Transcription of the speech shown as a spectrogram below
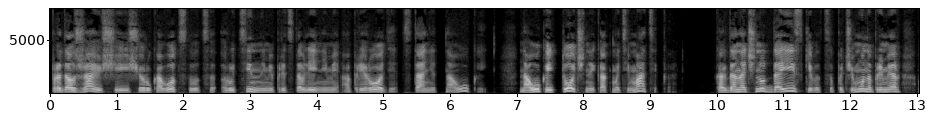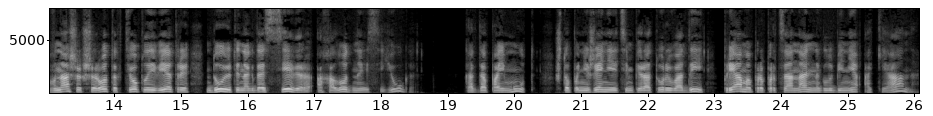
продолжающее еще руководствоваться рутинными представлениями о природе, станет наукой, наукой точной, как математика, когда начнут доискиваться, почему, например, в наших широтах теплые ветры дуют иногда с севера, а холодные с юга, когда поймут, что понижение температуры воды прямо пропорционально глубине океана,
